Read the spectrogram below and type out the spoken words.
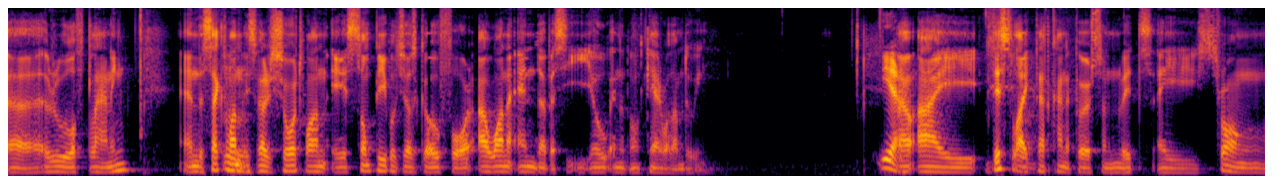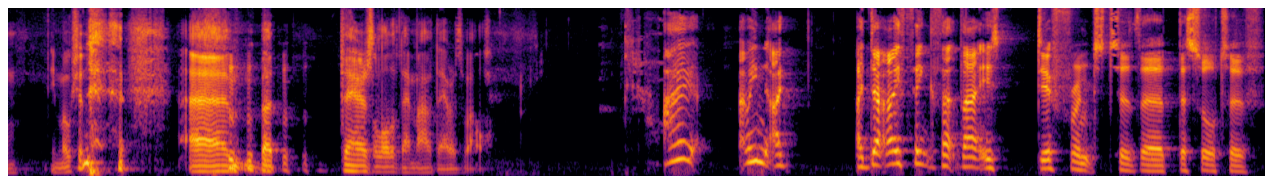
uh, rule of planning. And the second mm. one is very short one is some people just go for I want to end up a CEO and I don't care what I'm doing. Yeah. Now, I dislike that kind of person with a strong emotion. um, but there's a lot of them out there as well. I I mean I I, I think that that is different to the the sort of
